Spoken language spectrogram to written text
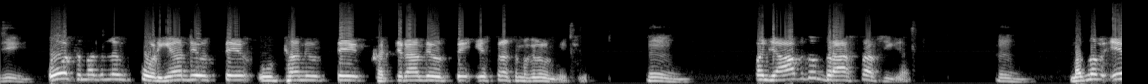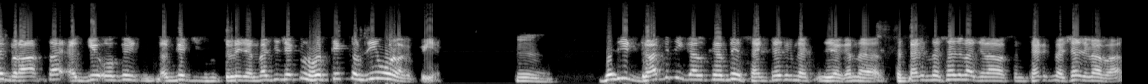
ਜੀ। ਉਹ ਸਮਗਲਿੰਗ ਘੋੜੀਆਂ ਦੇ ਉੱਤੇ ਊਠਾਂ ਦੇ ਉੱਤੇ ਖੱਚਰਾਂ ਦੇ ਉੱਤੇ ਇਸ ਤਰ੍ਹਾਂ ਸਮਗਲਿੰਗ ਹੁੰਦੀ ਸੀ। ਹੂੰ। ਪੰਜਾਬ ਤੋਂ ਵਿਰਾਸਤਾ ਸੀਗਾ ਹੂੰ। ਮਤਲਬ ਇਹ ਵਿਰਾਸਤਾ ਅੱਗੇ ਅੱਗੇ ਅੱਗੇ ਚਲੇ ਜਾਂਦਾ ਸੀ ਲੇਕਿਨ ਹੁਣ ਤੇ ਕੰਜ਼ੀਮ ਹੋਣ ਲੱਗ ਪਈ ਹੈ। ਹੂੰ। ਜਿਹੜੀ ਡਰੱਗ ਦੀ ਗੱਲ ਕਰਦੇ ਸਿੰਥੈਟਿਕ ਨਸ਼ਾ ਹੈਗਾ ਨਾ ਸਿੰਥੈਟਿਕ ਨਸ਼ਾ ਜਿਹੜਾ ਜਿਹੜਾ ਸਿੰਥੈਟਿਕ ਨਸ਼ਾ ਜਿਹੜਾ ਵਾ।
